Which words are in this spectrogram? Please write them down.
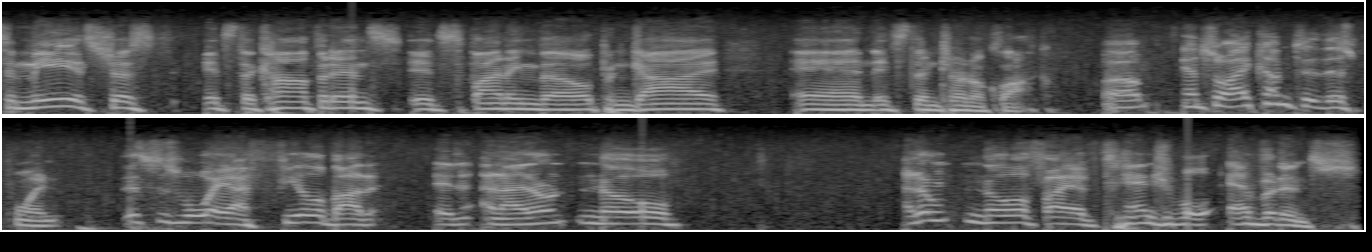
to me, it's just it's the confidence, it's finding the open guy, and it's the internal clock. Well, and so I come to this point. This is the way I feel about it, and, and I don't know. I don't know if I have tangible evidence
